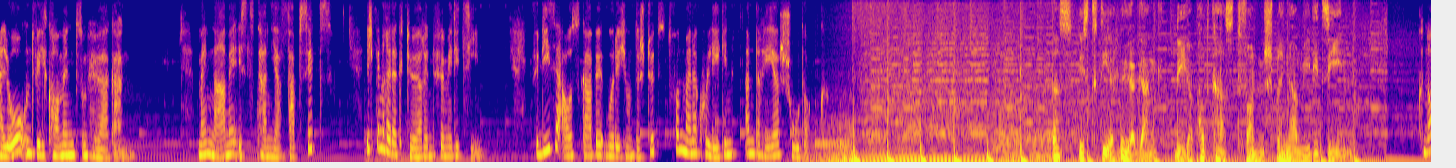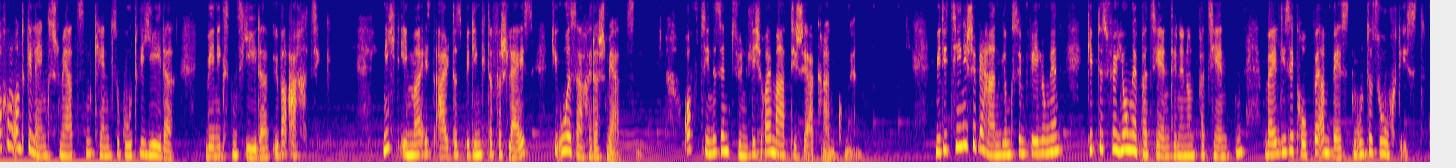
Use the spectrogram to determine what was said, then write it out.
Hallo und willkommen zum Hörgang. Mein Name ist Tanja Fabsitz. Ich bin Redakteurin für Medizin. Für diese Ausgabe wurde ich unterstützt von meiner Kollegin Andrea Schudock. Das ist der Hörgang, der Podcast von Springer Medizin. Knochen- und Gelenksschmerzen kennt so gut wie jeder, wenigstens jeder über 80. Nicht immer ist altersbedingter Verschleiß die Ursache der Schmerzen. Oft sind es entzündlich-rheumatische Erkrankungen. Medizinische Behandlungsempfehlungen gibt es für junge Patientinnen und Patienten, weil diese Gruppe am besten untersucht ist.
